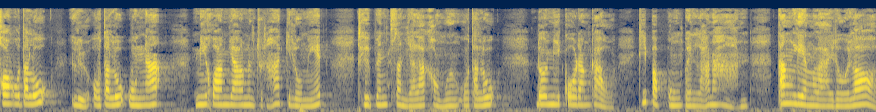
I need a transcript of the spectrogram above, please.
คลองโอตารุหรือโอตารุอุนะมีความยาว 1.5 กิโลเมตร ถือเป็นสัญลักษณ์ของเมืองโอตารุ โดยมีโกดังเก่าที่ปรับปรุงเป็นร้านอาหาร ตั้งเรียงรายโดยรอบ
